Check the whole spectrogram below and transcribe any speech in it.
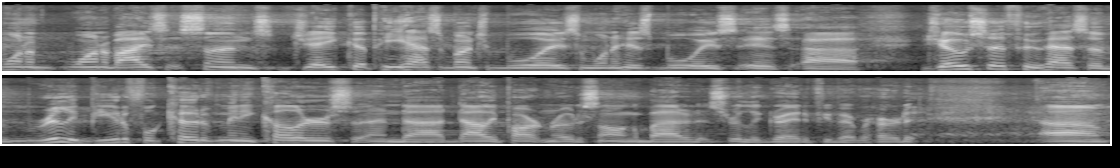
one, of, one of Isaac's sons, Jacob, he has a bunch of boys. And one of his boys is uh, Joseph, who has a really beautiful coat of many colors. And uh, Dolly Parton wrote a song about it. It's really great if you've ever heard it. Um,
